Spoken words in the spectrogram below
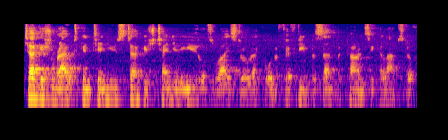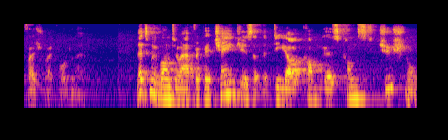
Turkish rout continues. Turkish 10 year yields rise to a record of 15%. The currency collapsed to a fresh record low. Let's move on to Africa. Changes at the DR Congo's constitutional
